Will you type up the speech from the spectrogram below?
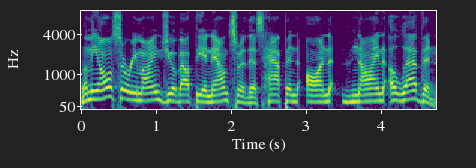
Let me also remind you about the announcement this happened on 9 11.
